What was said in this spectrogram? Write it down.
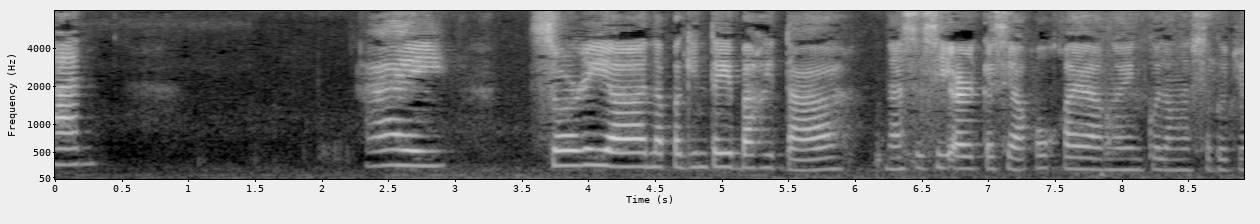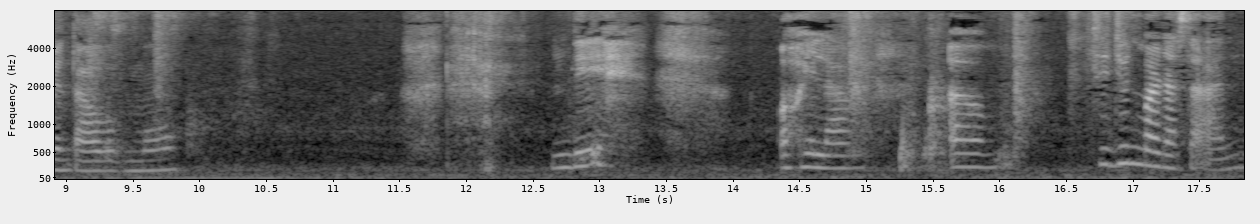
Han, Hi. Sorry ah, napaghintay ba kita? Nasa CR kasi ako, kaya ngayon ko lang nasagot yung tawag mo. hindi. Okay lang. Um, si Junmar nasaan?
